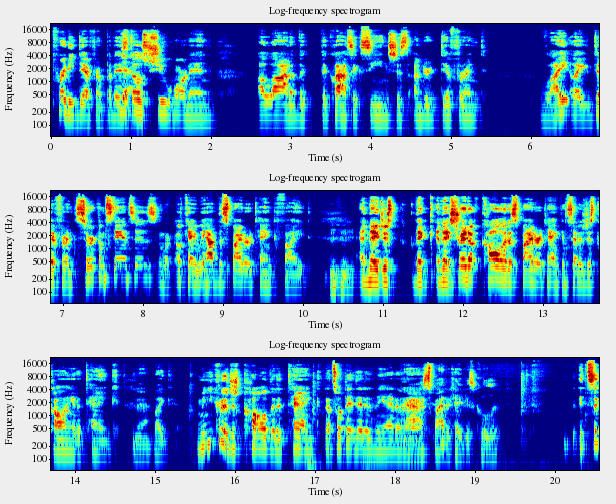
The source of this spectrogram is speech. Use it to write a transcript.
pretty different, but they Yeah. still shoehorn in a lot of the, the classic scenes just under different light, like different circumstances. And like, okay, we have the spider tank fight, hmm and they just they and they straight up call it a spider tank instead of just calling it a tank. Yeah. Like, I mean, you could have just called it a tank. That's what they did in the anime. Ah, Spider Tank is cooler. it's a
